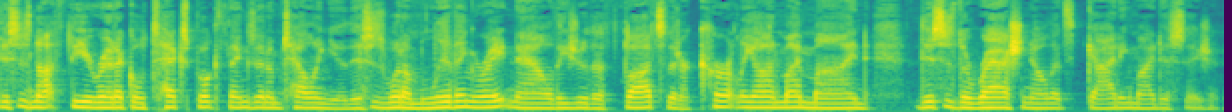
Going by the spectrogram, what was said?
This is not theoretical textbook things that I'm telling you. This is what I'm living right now. These are the thoughts that are currently on my mind. This is the rationale that's guiding my decision.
